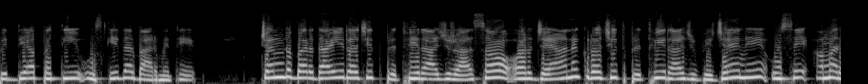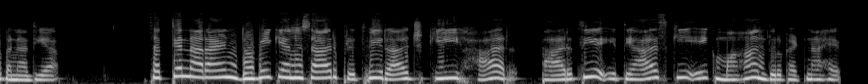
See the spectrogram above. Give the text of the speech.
विद्यापति उसके दरबार में थे। चंद बरदाई रचित पृथ्वीराज रासव और जयानक रचित पृथ्वीराज विजय ने उसे अमर बना दिया। सत्यनारायण दुबे के अनुसार पृथ्वीराज की हार भारतीय इतिहास की एक महान दुर्घटना है।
